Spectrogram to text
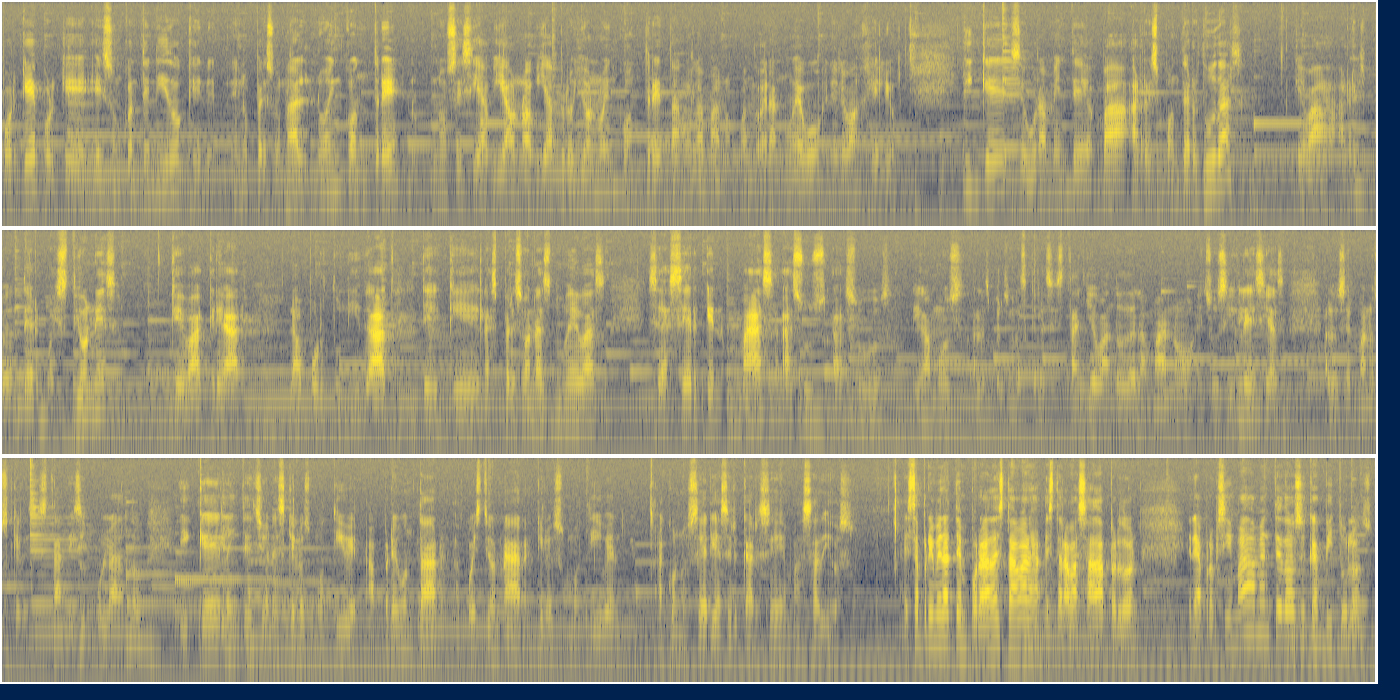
¿Por qué? Porque es un contenido que en lo personal no encontré, no, sé si había o no había, pero yo no encontré tan a la mano cuando era nuevo en el Evangelio y que seguramente va a responder dudas, que va a responder cuestiones, que va a crear la oportunidad de que las personas nuevas se acerquen más a sus, a sus, digamos, a las personas que les están llevando de la mano en sus iglesias, a los hermanos que les están discipulando y que la intención es que los motiven a preguntar, a cuestionar, que los motiven a conocer y acercarse más a Dios. Esta primera temporada estará, estará basada, perdón, en aproximadamente 12 capítulos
